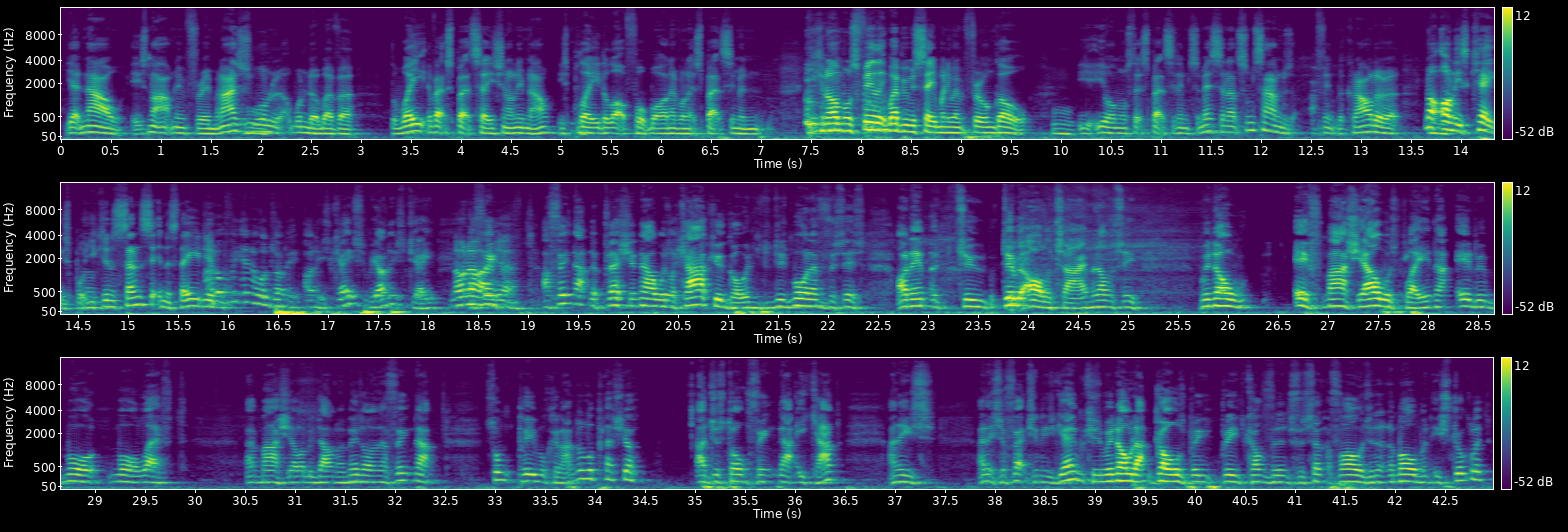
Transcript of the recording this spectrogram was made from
Yet now it's not happening for him, and I just mm. wonder, wonder whether the weight of expectation on him now. He's played a lot of football, and everyone expects him, and you can almost feel it. Webby was saying when he went through on goal, mm. you, you, almost expected him to miss, and sometimes I think the crowd are not mm. on his case, but you can sense it in the stadium. I don't think anyone's on, it, on his case, to be honest, Jay. No, no, I think, yeah. I think that the pressure now with Lukaku going, there's more emphasis on him to, to do it all the time, and obviously we know if Martial was playing, that he'd be more more left, and Martial would be down the middle. And I think that some people can handle the pressure. I just don't think that he can, and he's and it's affecting his game because we know that goals breed, breed confidence for centre forwards, and at the moment he's struggling.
